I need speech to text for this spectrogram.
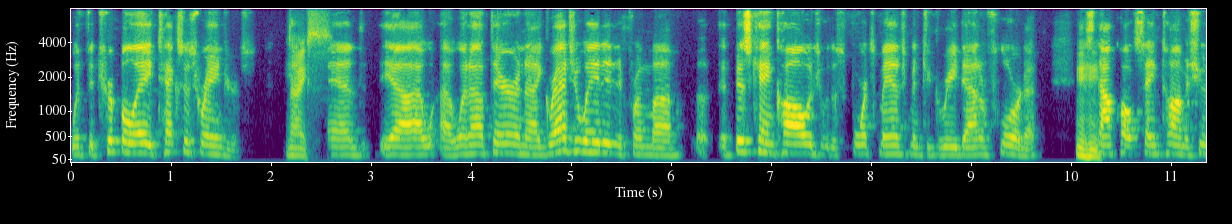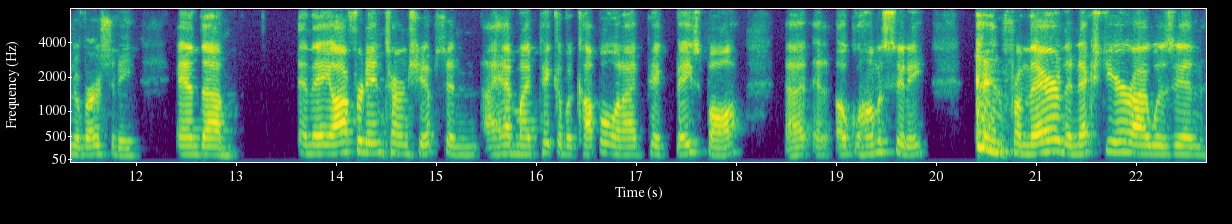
with the AAA Texas Rangers. Nice. And yeah, I, I went out there and I graduated from uh, at Biscayne College with a sports management degree down in Florida. It's Mhm. now called St. Thomas University, and um, and they offered internships, and I had my pick of a couple, and I picked baseball uh, at Oklahoma City. and from there, the next year, I was in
